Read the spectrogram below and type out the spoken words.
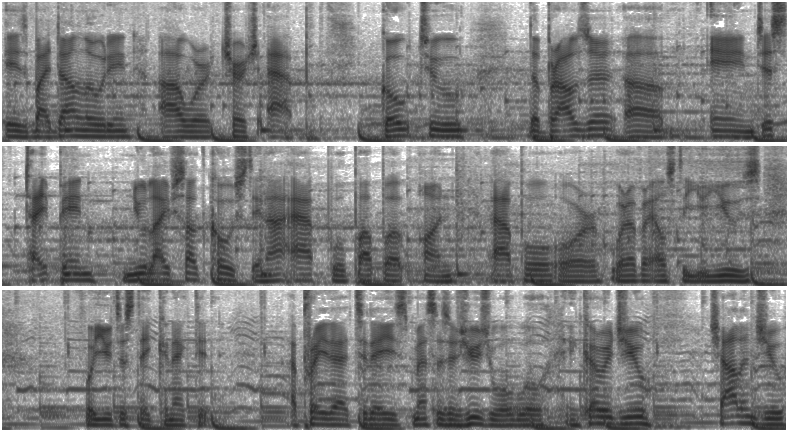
is by downloading our church app. Go to the browser um, and just type in New Life South Coast, and our app will pop up on Apple or whatever else that you use for you to stay connected. I pray that today's message, as usual, will encourage you, challenge you,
